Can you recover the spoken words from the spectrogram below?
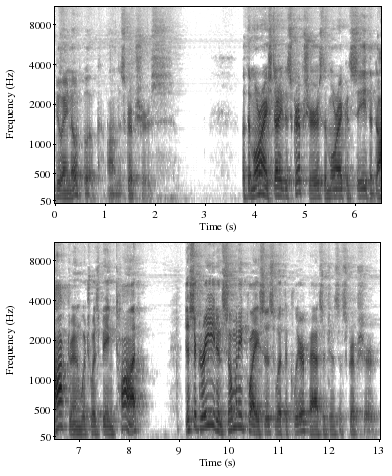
do a notebook on the scriptures. But the more I studied the scriptures, the more I could see the doctrine which was being taught disagreed in so many places with the clear passages of scripture.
